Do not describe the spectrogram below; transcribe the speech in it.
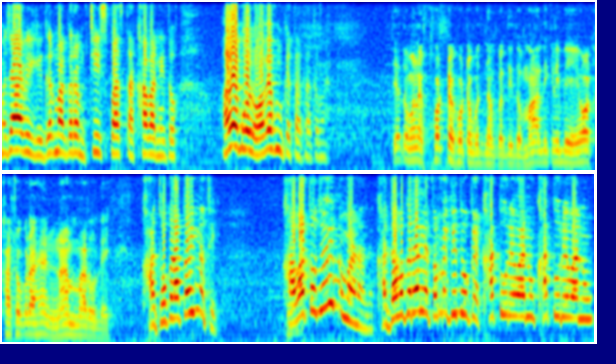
મજા આવી ગઈ. ગરમા ગરમ ચીઝ પાસ્તા ખાવાની તો. હવે બોલો હવે શું કહેતા હતા તમે? તે તો મને ખોટે ખોટો બદનામ કરી દીધો. મા દીકરી બે એવા ખાઠોકડા હે નામ મારું દે. ખાઠોકડા કઈ નથી. ખાવા તો જોઈએ ને માણાને. ખાધા વગર એટલે તમે કીધું કે ખાતું રહેવાનું ખાતું રહેવાનું.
